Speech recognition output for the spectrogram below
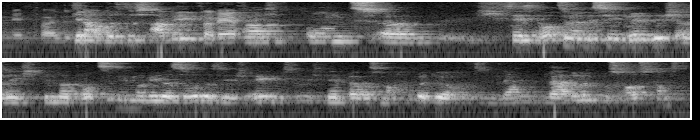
in dem Fall. Das genau, das ist das Abi. Verwerflich. Ähm, und ähm, ich sehe es trotzdem ein bisschen kritisch, also ich bin da trotzdem immer wieder so, dass ich, hey, musst du nicht nebenbei was machen, weil du auch aus dem Lern Lernrhythmus rauskommst.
